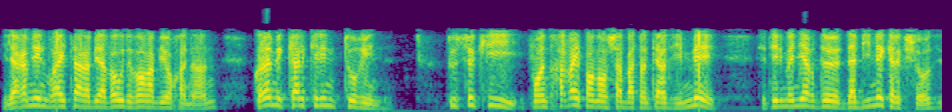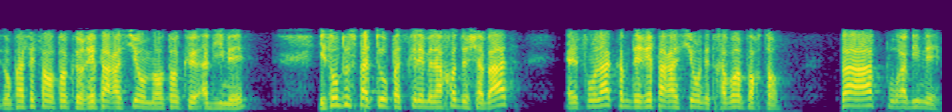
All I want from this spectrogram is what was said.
Il a ramené une braïta Rabbi Avaou devant Rabbi Yochanan. Kolem et Kalkelin Turin. Tous ceux qui font un travail pendant Shabbat interdit, mais c'était une manière d'abîmer quelque chose. Ils n'ont pas fait ça en tant que réparation, mais en tant qu'abîmer. Ils sont tous pas parce que les melachot de Shabbat, elles sont là comme des réparations, des travaux importants, pas pour abîmer.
